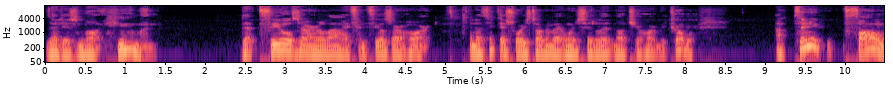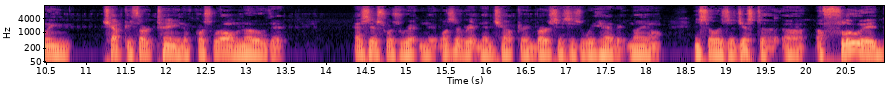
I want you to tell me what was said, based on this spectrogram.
that is not human that fills our life and fills our heart. And I think that's what he's talking about when he said, Let not your heart be troubled. I think following chapter 13, of course, we all know that as this was written, it wasn't written in chapter and verses as we have it now. And so it's just a, a, a fluid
